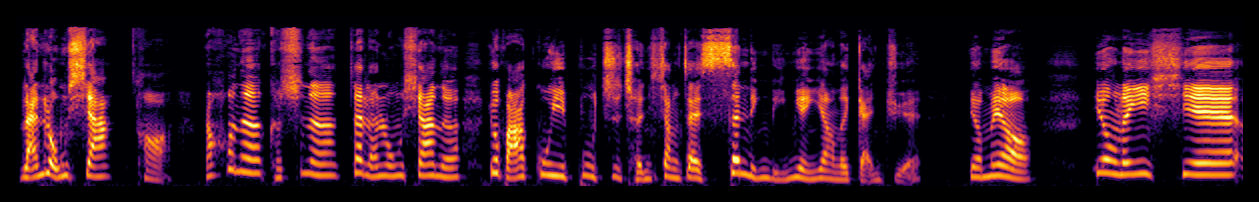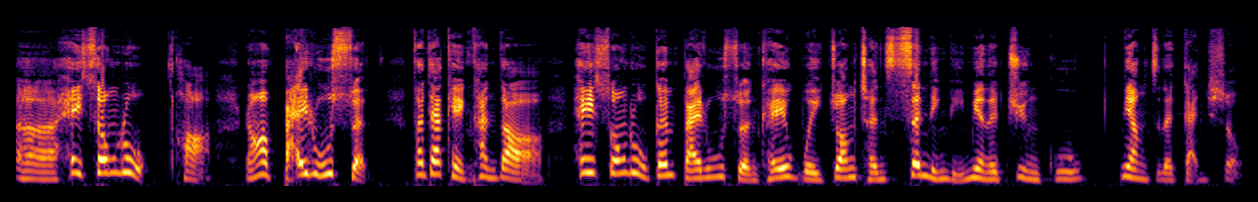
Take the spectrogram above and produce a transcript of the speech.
蓝龙虾，哈。然后呢，可是呢，在蓝龙虾呢，又把它故意布置成像在森林里面一样的感觉，有没有？用了一些呃黑松露，哈，然后白芦笋。大家可以看到，黑松露跟白芦笋可以伪装成森林里面的菌菇那样子的感受。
